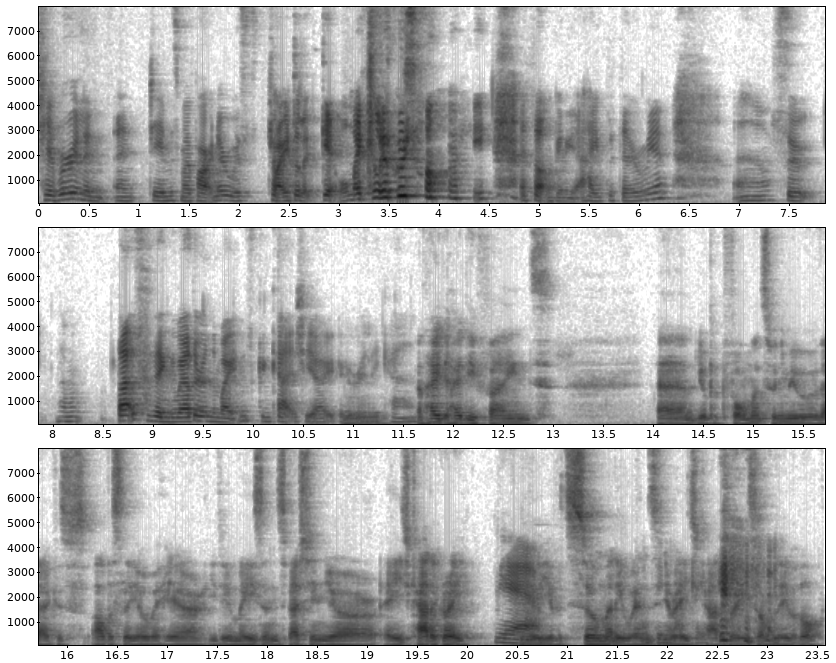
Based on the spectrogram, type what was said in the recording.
shivering, and, and James, my partner, was trying to like get all my clothes on me. I thought I'm going to get hypothermia. Uh, so um, that's the thing the weather in the mountains can catch you out, it really can. And how, how do you find um, your performance when you move over there? Because obviously over here you do amazing, especially in your age category. You Yeah. know, you've had so many wins in your age category. It's unbelievable.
